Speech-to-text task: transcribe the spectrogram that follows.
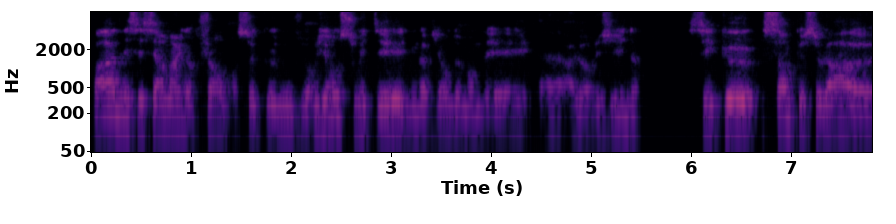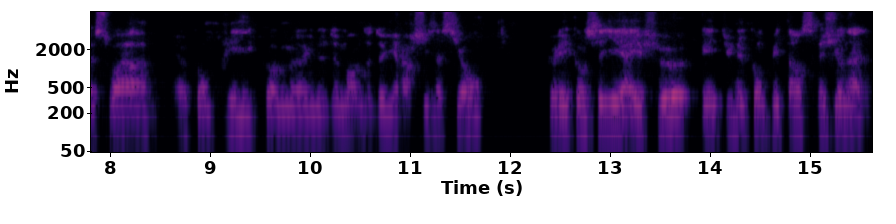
Pas nécessairement une autre chambre. Ce que nous aurions souhaité, et nous l'avions demandé euh, à l'origine, c'est que sans que cela euh, soit compris comme une demande de hiérarchisation, que les conseillers AFE aient une compétence régionale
